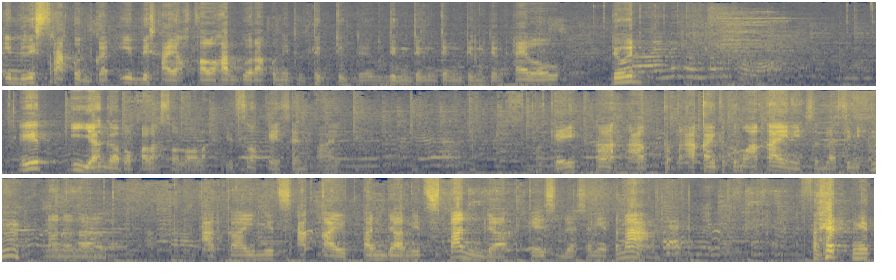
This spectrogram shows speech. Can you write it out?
iblis rakun bukan iblis kayak kalau hantu rakun itu deng deng deng deng deng deng deng deng hello dude. It, iya gak apa-apa lah solo lah. It's okay senpai. Oke, hah, ket- Akai ketemu Akai nih sebelah sini. Hmm, no no no. no. Akai meets Akai, Panda meets Panda. Oke, sebelah sini tenang. Fat meet.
